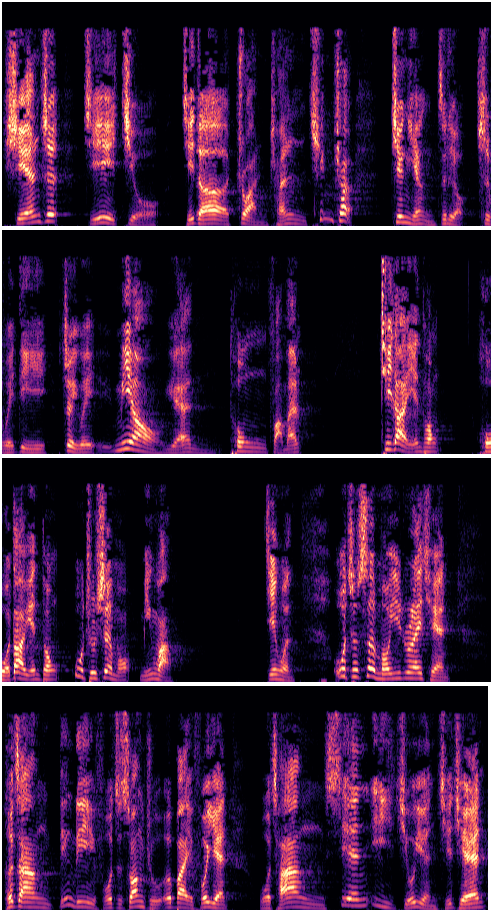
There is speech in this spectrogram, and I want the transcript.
显之即久，即得转成清澈。经营之流，是为第一，最为妙圆通法门。七大圆通，火大圆通，悟出色魔明王。经文：悟出色魔于如来前，合掌顶礼佛之双足，而拜佛言：我常先意久远劫前，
